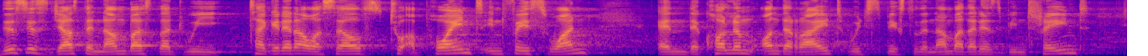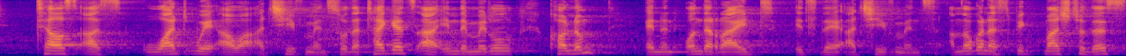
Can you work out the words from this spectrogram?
This is just the numbers that we targeted ourselves to a point in phase one, and the column on the right, which speaks to the number that has been trained, tells us what were our achievements. So the targets are in the middle column, and then on the right, it's the achievements. I'm not going to speak much to this.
